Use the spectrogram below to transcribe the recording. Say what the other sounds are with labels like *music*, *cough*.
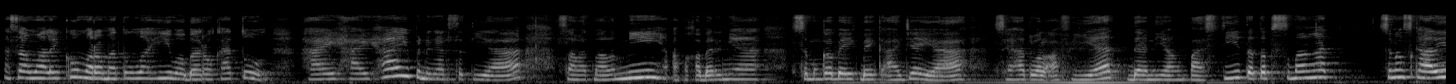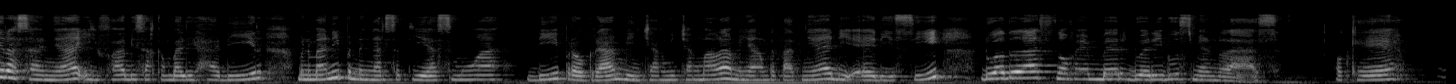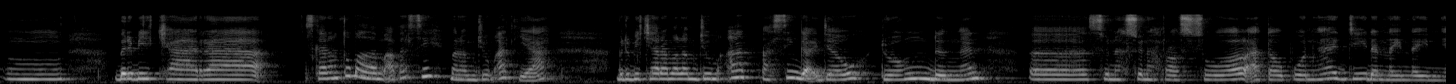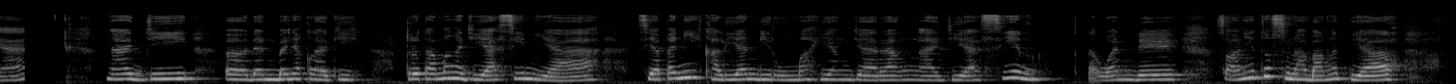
Assalamualaikum warahmatullahi wabarakatuh. Hai hai hai pendengar setia. Selamat malam nih, apa kabarnya? Semoga baik-baik aja ya. Sehat walafiat dan yang pasti tetap semangat. Senang sekali rasanya Iva bisa kembali hadir Menemani pendengar setia semua di program Bincang-Bincang Malam yang tepatnya di edisi 12 November 2019 Oke, hmm, berbicara sekarang tuh malam apa sih? Malam Jumat ya. Berbicara malam Jumat pasti nggak jauh dong dengan uh, sunah-sunah Rasul ataupun ngaji dan lain-lainnya. Ngaji uh, dan banyak lagi, terutama ngaji Yasin ya. Siapa nih kalian di rumah yang jarang ngaji Yasin? Ketahuan deh. Soalnya itu sunah banget ya.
